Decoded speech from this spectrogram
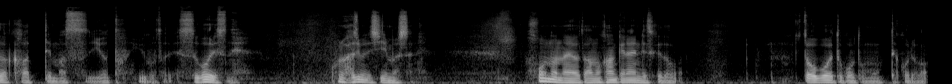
がかかってますよということですごいですね。これ初めて知りましたね。本の内容とあんま関係ないんですけどちょっと覚えとこうと思ってこれは。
